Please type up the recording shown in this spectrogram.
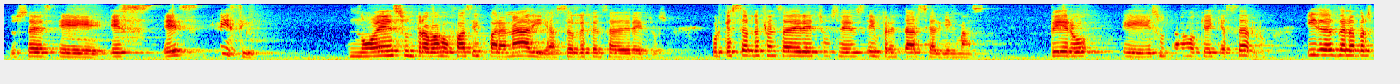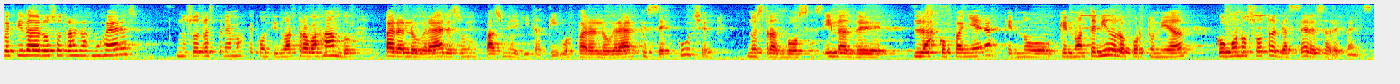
Entonces, eh, es, es difícil. No es un trabajo fácil para nadie hacer defensa de derechos, porque hacer defensa de derechos es enfrentarse a alguien más, pero eh, es un trabajo que hay que hacerlo. Y desde la perspectiva de nosotras las mujeres, nosotras tenemos que continuar trabajando para lograr esos espacios equitativos, para lograr que se escuchen nuestras voces y las de las compañeras que no, que no han tenido la oportunidad como nosotras de hacer esa defensa.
